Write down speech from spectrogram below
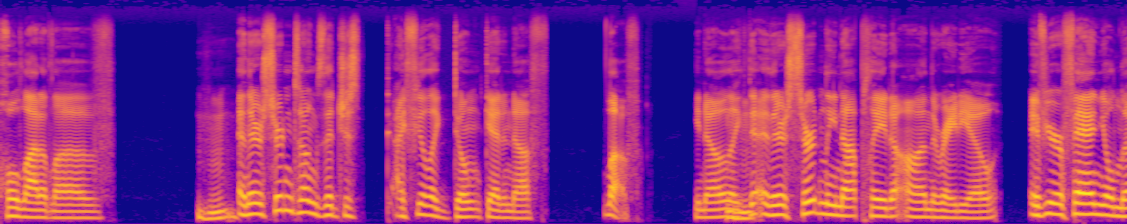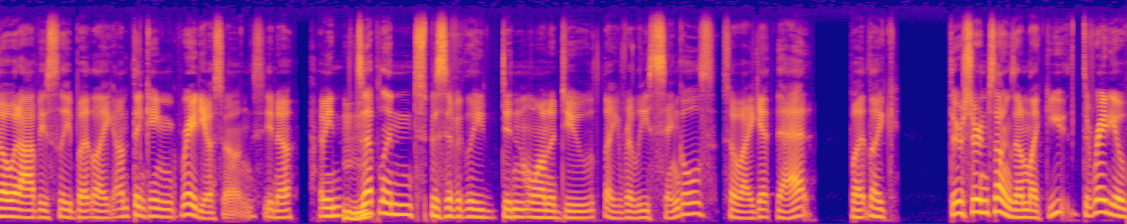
whole lot of love Mhm. and there are certain songs that just i feel like don't get enough love you know like Mhm. they're certainly not played on the radio if you're a fan you'll know it obviously but like i'm thinking radio songs you know i mean Mhm. zeppelin specifically didn't want to do like release singles so i get that but like there are certain songs that i'm like you the radio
